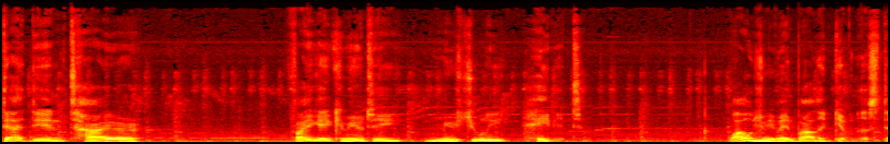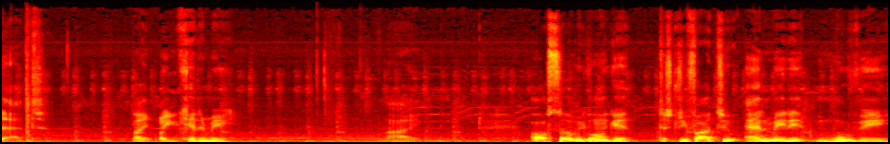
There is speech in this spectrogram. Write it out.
that the entire fight game community mutually hated. Why would you even bother giving us that? Like, are you kidding me? Alright. Also, we're gonna get the Street Fighter 2 animated movie,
